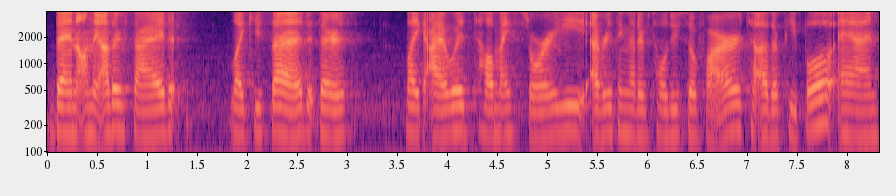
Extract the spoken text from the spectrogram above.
then on the other side like you said there's like I would tell my story, everything that I've told you so far to other people and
